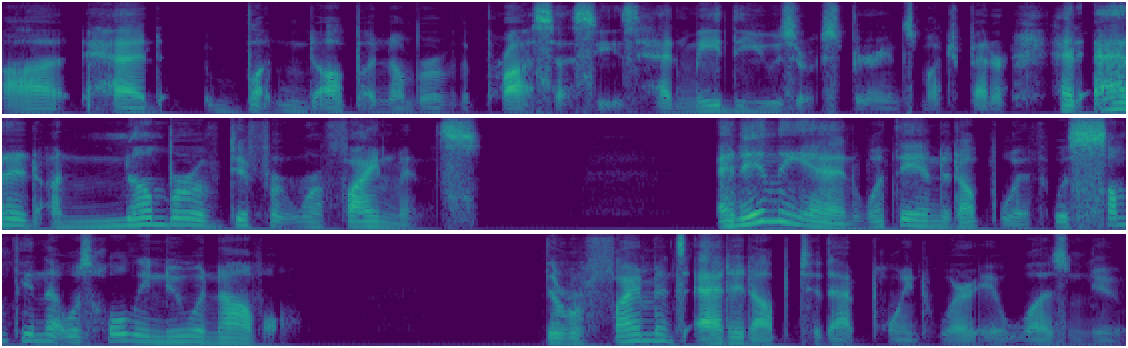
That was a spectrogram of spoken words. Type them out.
uh, had buttoned up a number of the processes, had made the user experience much better, had added a number of different refinements. And in the end, what they ended up with was something that was wholly new and novel. The refinements added up to that point where it was new.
